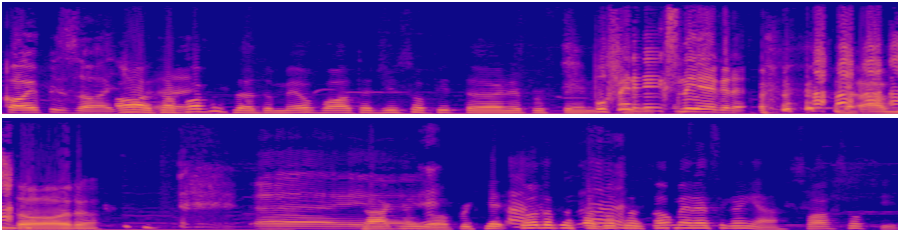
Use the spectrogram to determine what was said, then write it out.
Qual episódio? Ó, já É. vou avisando. Meu voto é de Sophie Turner por Fênix. Por Fênix Negra. Adoro. É, Já é. ganhou, porque Ah, todas essas ah. outras não merecem ganhar. Só a Sophie.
